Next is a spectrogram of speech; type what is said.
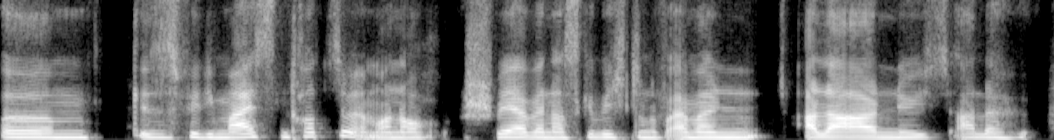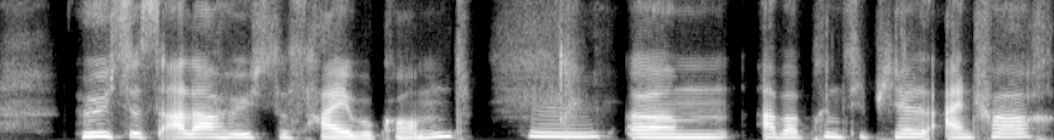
ähm, ist es für die meisten trotzdem immer noch schwer, wenn das Gewicht dann auf einmal ein allerhöchstes, allerhöchstes, allerhöchstes High bekommt. Hm. Ähm, aber prinzipiell einfach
